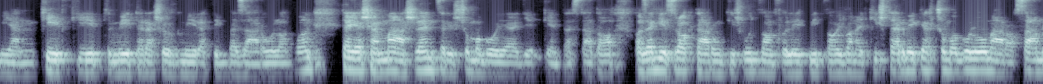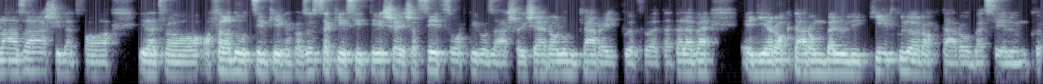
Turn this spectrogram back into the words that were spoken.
milyen két-két méteres övméretig bezárólag van. Teljesen más rendszer is csomagolja egyébként ezt, tehát az egész raktárunk is úgy van fölépítve, hogy van egy kis termékes csomagoló, már a számlázás, illetve a, illetve a feladó címkéknek az összekészítése és a szétszort finanszírozása is erre a logikára épül föl. Tehát eleve egy ilyen raktáron belüli két külön raktáról beszélünk,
